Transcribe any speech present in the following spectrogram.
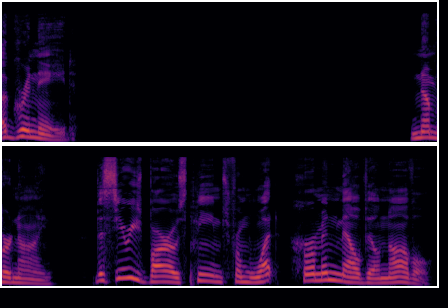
A grenade. Number 9. The series borrows themes from what Herman Melville novel?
